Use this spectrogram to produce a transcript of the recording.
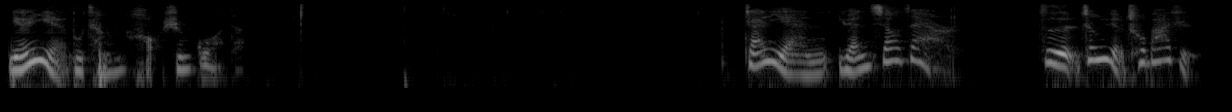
年也不曾好生过的。展演元宵在耳，自正月初八日，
